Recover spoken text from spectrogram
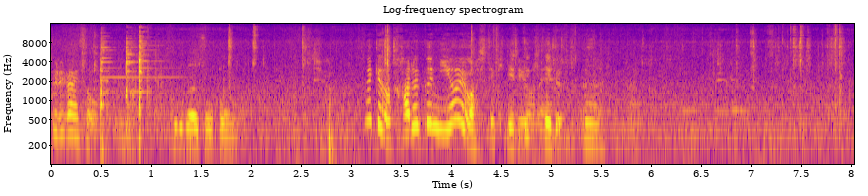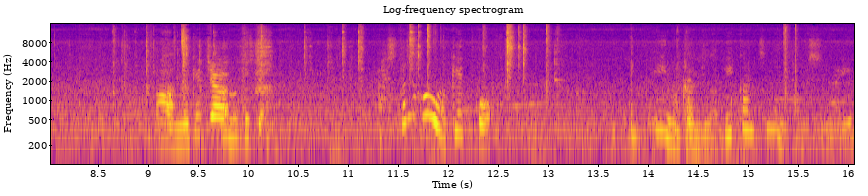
くり返そう。繰り返そうと思う。だけど軽く匂いはしてきてるよね。できてる。うん。あ抜けちゃう。向けちゃう明日の方は結構いいのかいい感じな？のいい感じなのかもしれない？よ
